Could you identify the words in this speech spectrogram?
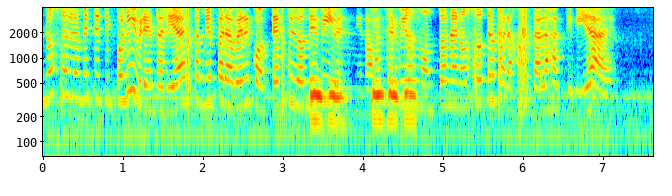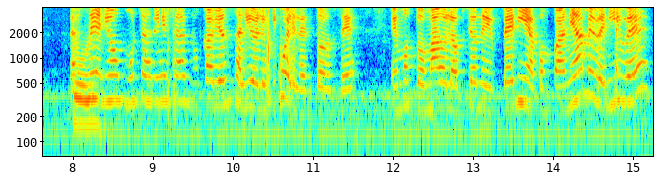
no solamente tiempo libre, en realidad es también para ver el contexto y dónde viven. y nos ha servido un montón a nosotros para ajustar las actividades. Las bueno. muchas de ellas nunca habían salido de la escuela, entonces hemos tomado la opción de venir, acompañarme, venir, ver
